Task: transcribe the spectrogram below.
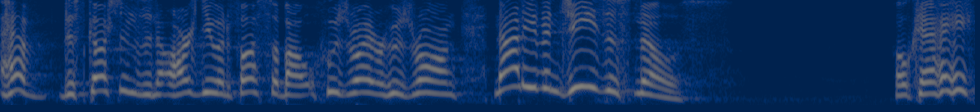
have discussions and argue and fuss about who's right or who's wrong. Not even Jesus knows. Okay?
